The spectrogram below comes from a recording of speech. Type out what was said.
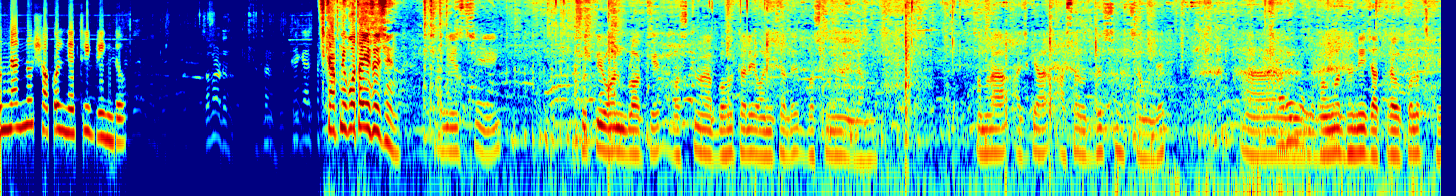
অন্যান্য সকল নেতৃবৃন্দ। আপনি কোথায় এসেছেন? আমি এসেছি সুতি ওয়ান ব্লকের বহুতলী অঞ্চলে বস্তুনিয়া গ্রামে। আমরা আজকে আসার উদ্দেশ্য হচ্ছে আমাদের বঙ্গধ্বনি যাত্রা উপলক্ষে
